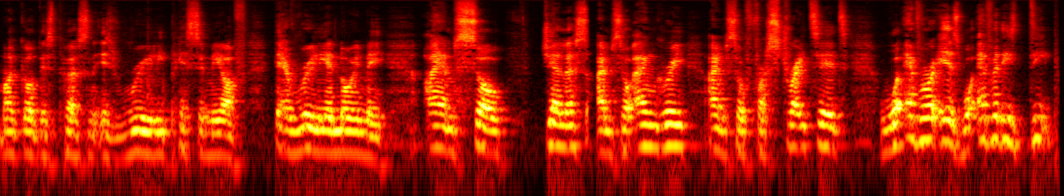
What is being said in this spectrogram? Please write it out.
my god this person is really pissing me off they're really annoying me i am so jealous i'm so angry i'm so frustrated whatever it is whatever these deep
